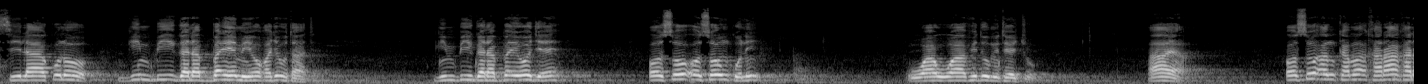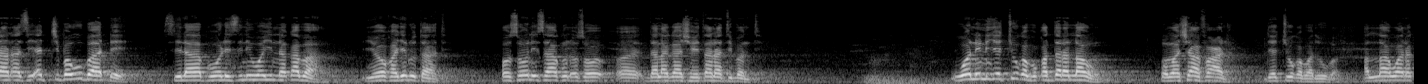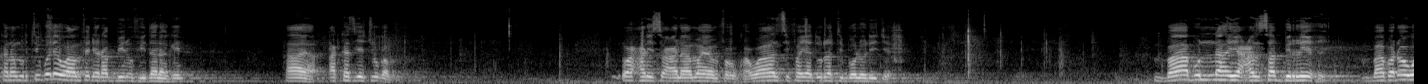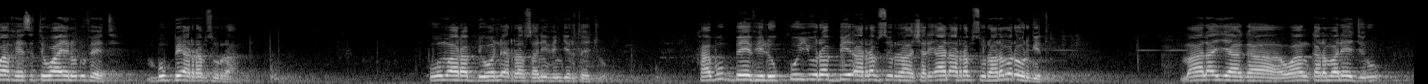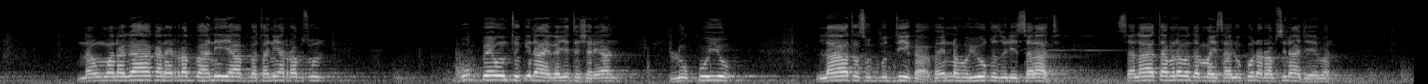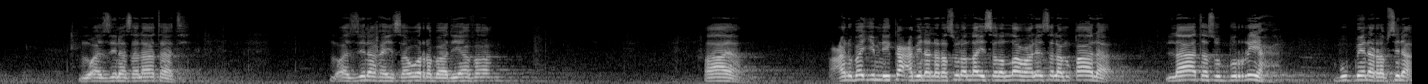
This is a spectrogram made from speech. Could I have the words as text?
silaa kunoo gimbii ganabba'eemi yoo kaja'u taate gimbii ganabba'e yoo jee osoo osoon kun waan waa fiduu miti jechuudha haaya osoo an karaa kanaan asii achi ba'uu baadhe silaa poolisni wayii na qaba yoo ka jedhu taate osoon isaa kun osoo dalagaa sheexanaatti bante wanni inni jechuu qabu qaddara allahu wamaa shaa facala jechuu qaba duuba allah waan akkana murtii godhe waan fedhe rabbiin ufii dalage haaya akkas jechuu qaba وحرص على ما ينفعك وان سفيا درة بولوليجي باب النهي عن سب الريح باب الأوى خيست واين رفيت ببي الرب سرة وما ربي ون الرب صنيف انجرت كببي في لكوي ربي الرب سرة شريان الرب سرة نمر أورجت ما لا ياغا وان كان مالي جرو نوم نغاها كان الرب هني يابتني الرب سن ببي ونتقنا يغجت شريان لكوي لا تصب الديك فإنه يوقظ للصلاة صلاة من مدى ما يسالكون الربسنا جيبر مؤذن صلاتات مؤذن خيسا والربادية فا آية عن أبي بن كعب أن رسول الله صلى الله عليه وسلم قال لا تصب الريح. ببين الربسنا.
